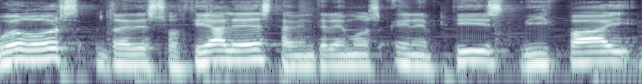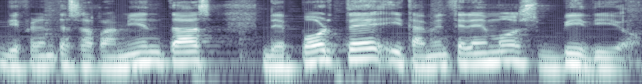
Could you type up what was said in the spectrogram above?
juegos, redes sociales, también tenemos NFTs, DeFi, diferentes herramientas, deporte y también tenemos vídeo.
